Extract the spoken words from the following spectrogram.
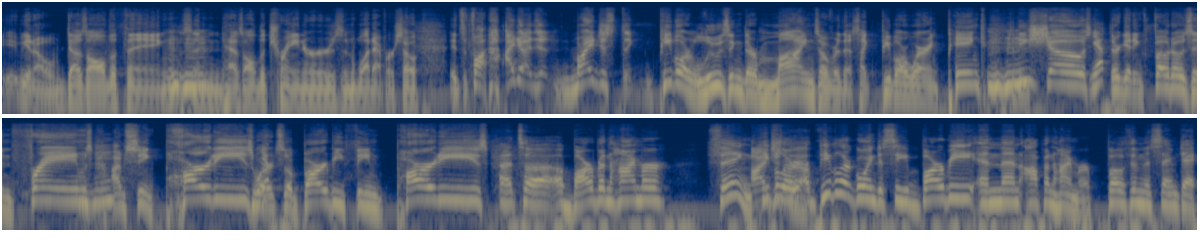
you know, does all the things Mm-hmm. and has all the trainers and whatever. So it's fun. I, I just, my just, people are losing their minds over this. Like people are wearing pink to these shows. Mm-hmm. Yep. Mm-hmm. They're getting photos in frames. I'm seeing parties where Yep. it's a Barbie themed parties. it's a, a Barbenheimer thing. I People are people are going to see Barbie and then Oppenheimer both in the same day.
